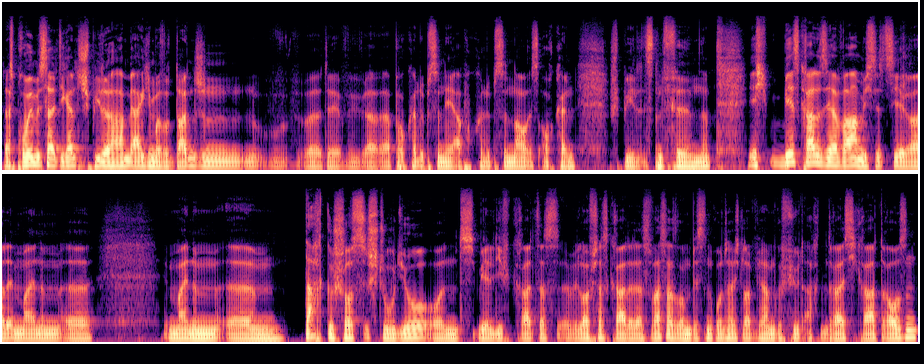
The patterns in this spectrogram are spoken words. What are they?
Das Problem ist halt, die ganzen Spiele haben ja eigentlich immer so Dungeon, äh, der, Apokalypse, nee, Apokalypse Now ist auch kein Spiel, ist ein Film. Ne? Ich, mir ist gerade sehr warm. Ich sitze hier gerade in meinem, äh, in meinem ähm, Dachgeschossstudio und mir lief gerade das, läuft das gerade das Wasser so ein bisschen runter. Ich glaube, wir haben gefühlt 38 Grad draußen.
